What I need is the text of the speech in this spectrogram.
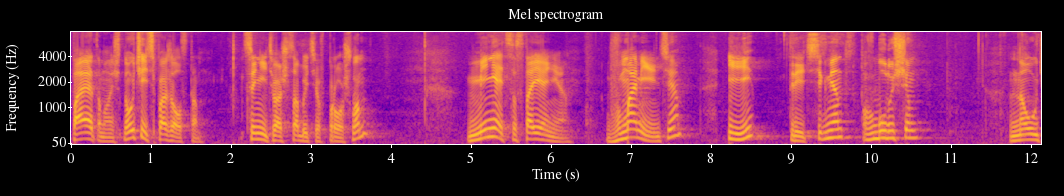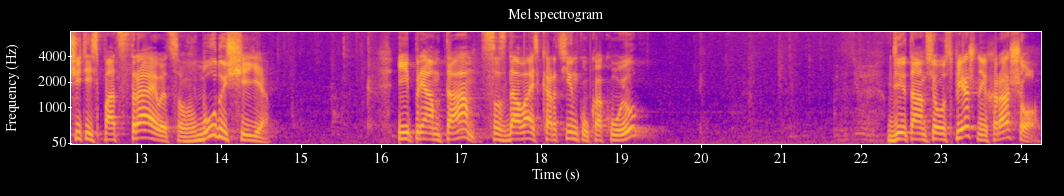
Поэтому, значит, научитесь, пожалуйста, ценить ваши события в прошлом, менять состояние в моменте и, третий сегмент, в будущем, научитесь подстраиваться в будущее и прям там создавать картинку какую? Где там все успешно и хорошо.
